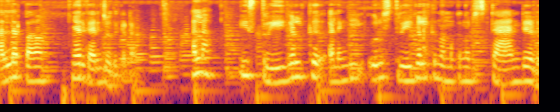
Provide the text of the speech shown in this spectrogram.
അല്ലപ്പാ ഒരു കാര്യം ചോദിക്കട്ടെ? അല്ല ഈ സ്ത്രീകൾക്ക് അല്ലെങ്കിൽ ഒരു സ്ത്രീകൾക്ക് നമുക്കങ്ങനെ ഒരു സ്റ്റാൻഡേർഡ്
